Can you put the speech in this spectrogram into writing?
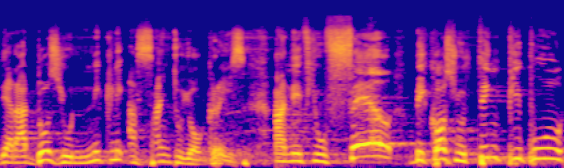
there are those uniquely assigned to your grace. And if you fail because you think people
